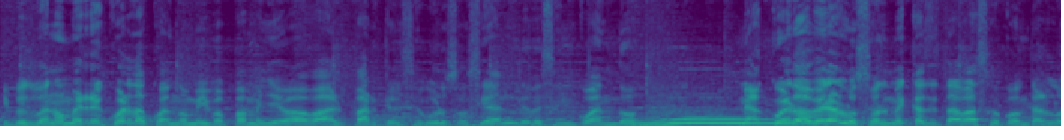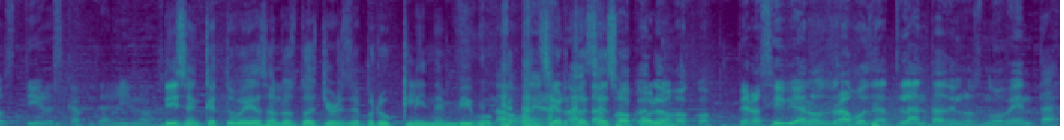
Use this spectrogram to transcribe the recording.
y pues bueno, me recuerda cuando mi papá me llevaba al parque del Seguro Social de vez en cuando. Uh. Me acuerdo a ver a los Olmecas de Tabasco contra los Tigres capitalinos. Dicen que tú veías a los Dodgers de Brooklyn en vivo. ¿Qué tan cierto es eso, Apolo? Pero sí vi a los Bravos de Atlanta de los 90.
